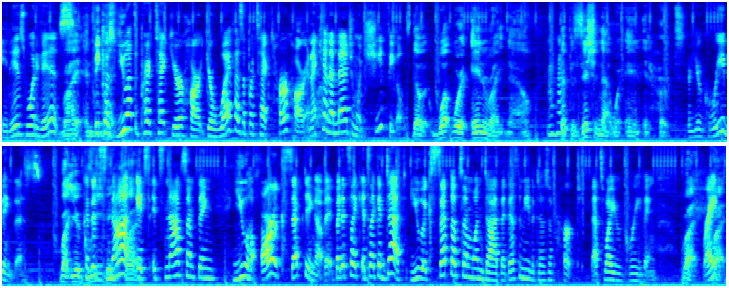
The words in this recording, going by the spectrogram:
it is what it is. Right. And Because right. you have to protect your heart. Your wife has to protect her heart, and I can't imagine what she feels. the what we're in right now, Mhm. the position that we're in, it hurts. You're grieving this Right. You're because it's not. Right. It's it's not something you are accepting of it, but it's like it's like a death. You accept that someone died. That doesn't mean it doesn't hurt. That's why you're grieving. Right. right? Right.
